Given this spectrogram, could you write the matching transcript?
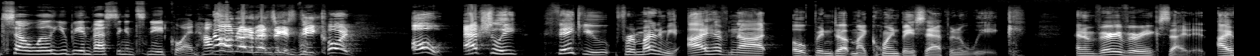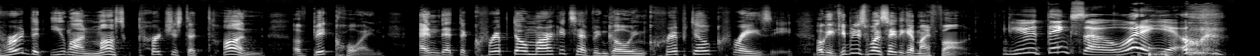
So will you be investing in Sneed Coin? How No, I'm not investing in Sneed Coin. Oh, actually, thank you for reminding me. I have not opened up my Coinbase app in a week. And I'm very, very excited. I heard that Elon Musk purchased a ton of Bitcoin and that the crypto markets have been going crypto crazy. Okay, give me just one second to get my phone. You'd think so, wouldn't you?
